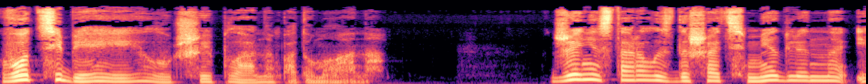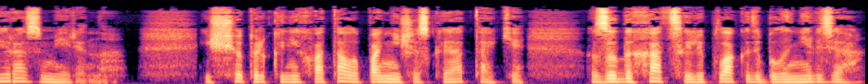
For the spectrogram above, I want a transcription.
«Вот тебе и лучшие планы», — подумала она. Дженни старалась дышать медленно и размеренно. Еще только не хватало панической атаки. Задыхаться или плакать было нельзя.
